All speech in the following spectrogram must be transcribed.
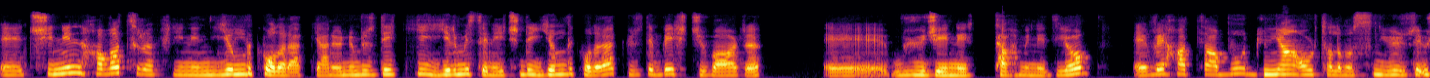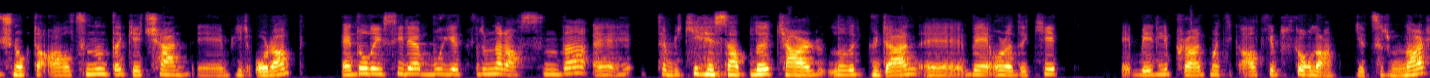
e, Çin'in hava trafiğinin yıllık olarak yani önümüzdeki 20 sene içinde yıllık olarak %5 civarı e, büyüyeceğini tahmin ediyor. E, ve hatta bu dünya ortalamasının %3.6'nın da geçen e, bir oran. E, dolayısıyla bu yatırımlar aslında e, tabii ki hesaplı karlılık güden e, ve oradaki e, belli pragmatik altyapısı olan yatırımlar.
